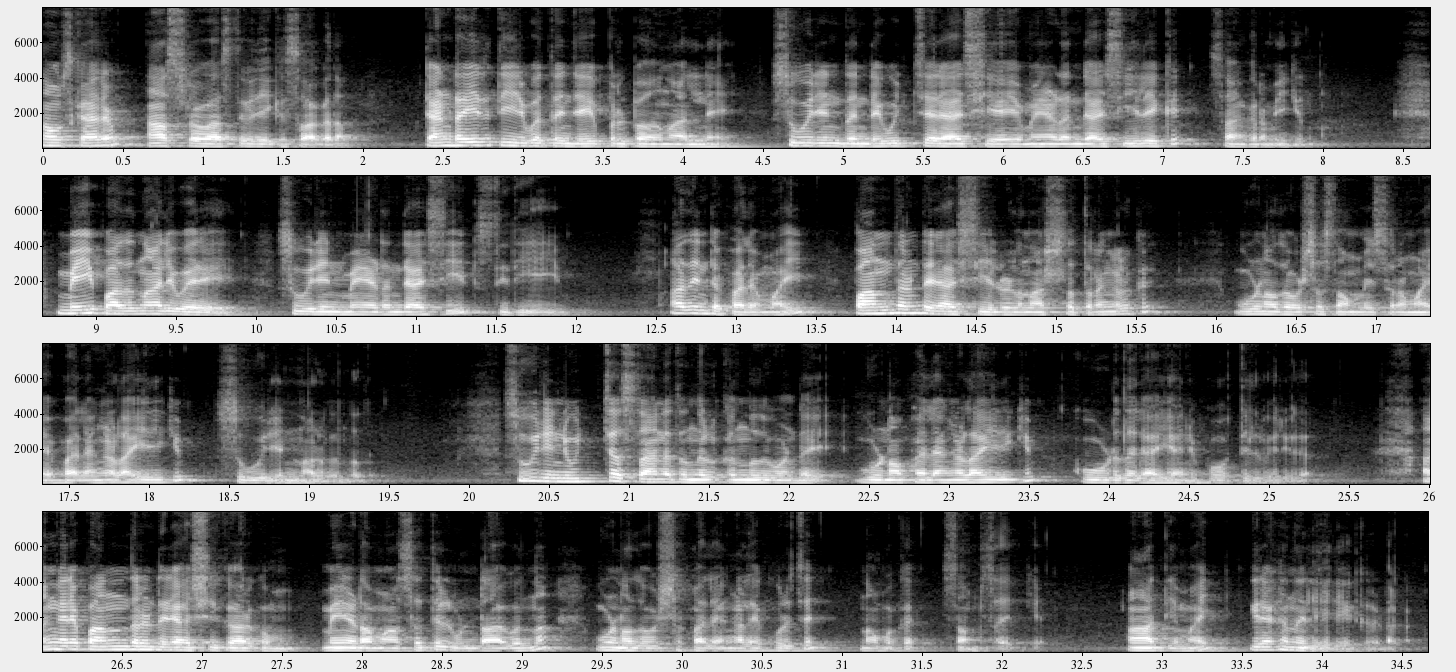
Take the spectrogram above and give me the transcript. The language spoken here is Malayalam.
നമസ്കാരം. ആസ്ട്രോവാസ്തുവിലേക്ക് സ്വാഗതം. രണ്ടായിരത്തി ഇരുപത്തഞ്ച് ഏപ്രിൽ പതിനാലിന് സൂര്യൻ തന്റെ ഉച്ചരാശിയായ മേടൻ രാശിയിലേക്ക് സംക്രമിക്കുന്നു. മെയ് പതിനാല് വരെ സൂര്യൻ മേടൻ രാശിയിൽ സ്ഥിതി ചെയ്യും. അതിന്റെ ഫലമായി പന്ത്രണ്ട് രാശിയിലുള്ള നക്ഷത്രങ്ങൾക്ക് ഗുണദോഷ സമ്മിശ്രമായ ഫലങ്ങളായിരിക്കും സൂര്യൻ നൽകുന്നത്. സൂര്യൻ ഉച്ചസ്ഥാനത്ത് നിൽക്കുന്നത് കൊണ്ട് ഗുണഫലങ്ങളായിരിക്കും കൂടുതലായി അനുഭവത്തിൽ വരിക. അങ്ങനെ പന്ത്രണ്ട് രാശിക്കാർക്കും മേടമാസത്തിൽ ഉണ്ടാകുന്ന ഗുണദോഷ ഫലങ്ങളെക്കുറിച്ച് നമുക്ക് സംസാരിക്കാം. ആദ്യമായി ഗ്രഹനിലയിലേക്ക് കിടക്കാം.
